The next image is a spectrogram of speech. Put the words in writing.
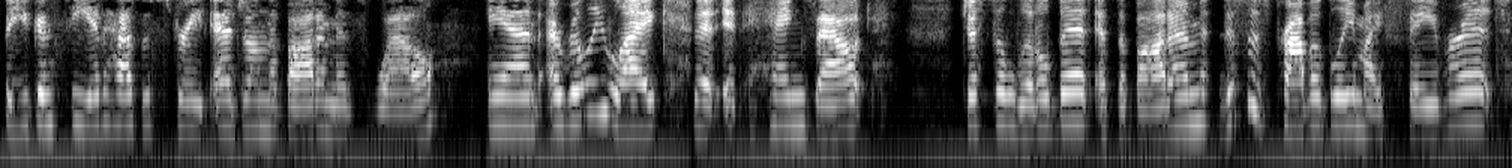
but you can see it has a straight edge on the bottom as well. And I really like that it hangs out just a little bit at the bottom. This is probably my favorite,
